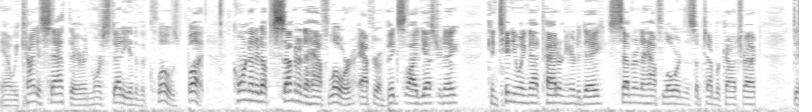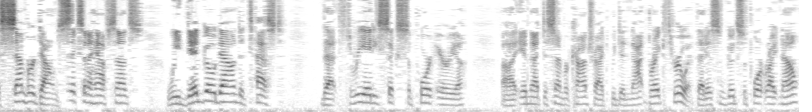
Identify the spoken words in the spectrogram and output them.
and we kind of sat there and more steady into the close. But corn ended up seven and a half lower after a big slide yesterday. Continuing that pattern here today, seven and a half lower in the September contract. December down six and a half cents. We did go down to test that 386 support area uh, in that December contract. We did not break through it. That is some good support right now.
